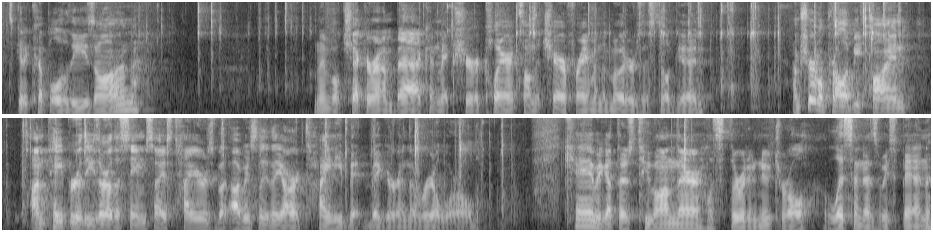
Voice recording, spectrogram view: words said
Let's get a couple of these on. And then we'll check around back and make sure clearance on the chair frame and the motors is still good. I'm sure it'll probably be fine. On paper, these are the same size tires, but obviously they are a tiny bit bigger in the real world. Okay, we got those two on there. Let's throw it in neutral. Listen as we spin.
